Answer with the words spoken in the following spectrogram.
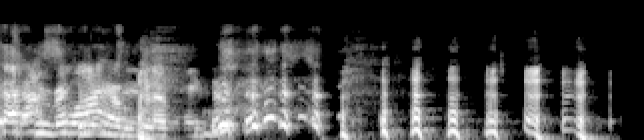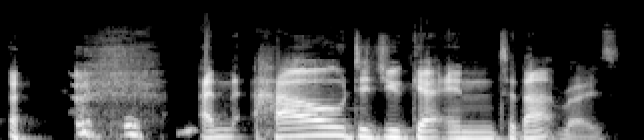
That's why I'm glowing. and how did you get into that, Rose?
